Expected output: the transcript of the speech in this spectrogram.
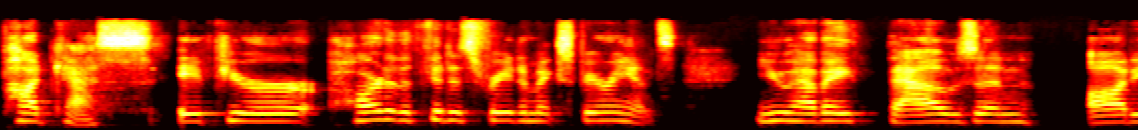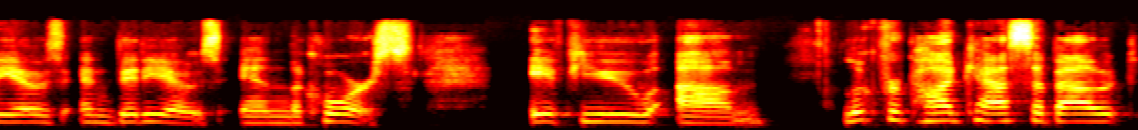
podcasts if you're part of the Fit is Freedom experience. You have a thousand audios and videos in the course. If you um, look for podcasts about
